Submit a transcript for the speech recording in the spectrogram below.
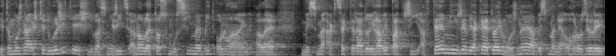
je to možná ještě důležitější vlastně říct, ano, letos musíme být online, ale my jsme akce, která do hlavy patří a v té míře, v jaké to je možné, aby jsme neohrozili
